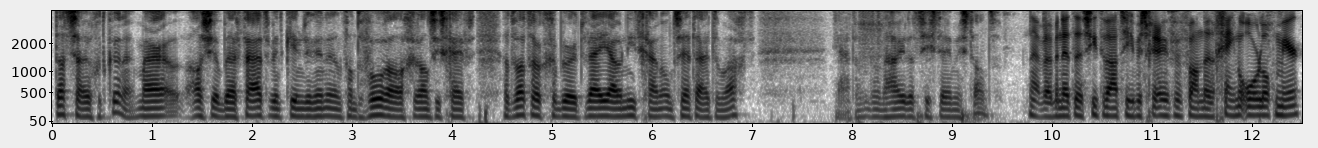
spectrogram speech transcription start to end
Dat zou je goed kunnen. Maar als je blijft praten met Kim Jong-un en van tevoren al garanties geeft dat wat er ook gebeurt, wij jou niet gaan ontzetten uit de macht. Ja, dan, dan hou je dat systeem in stand. Nou, we hebben net de situatie beschreven van geen oorlog meer,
